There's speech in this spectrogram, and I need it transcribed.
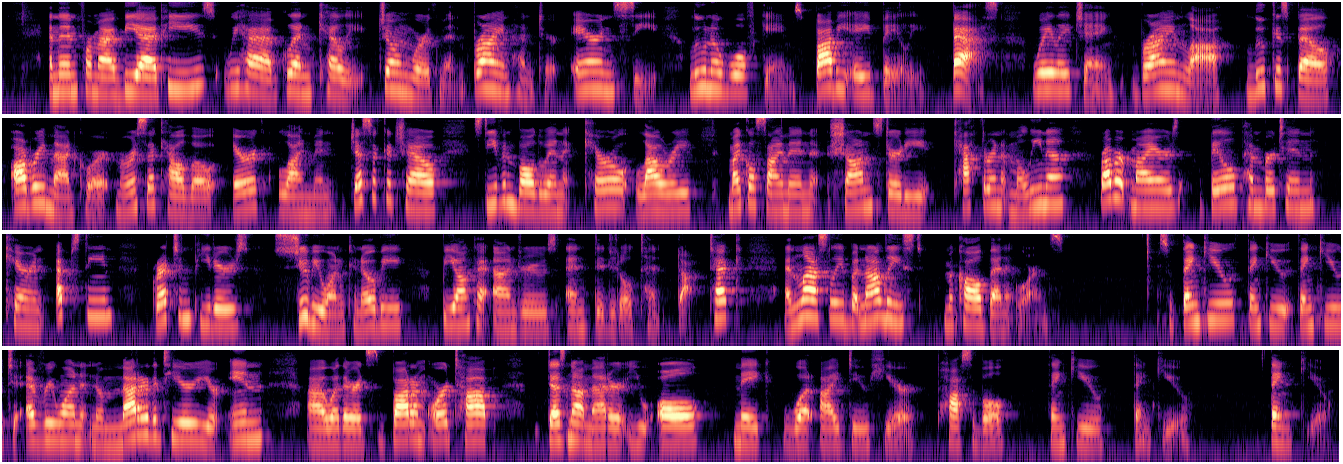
And then for my VIPs, we have Glenn Kelly, Joan Worthman, Brian Hunter, Aaron C., Luna Wolf Games, Bobby A. Bailey, Bass, Waylay Chang, Brian Law, Lucas Bell, Aubrey Madcourt, Marissa Calvo, Eric Lineman, Jessica Chow, Stephen Baldwin, Carol Lowry, Michael Simon, Sean Sturdy, Catherine Molina, Robert Myers, Bill Pemberton, Karen Epstein, Gretchen Peters, Subi1 Kenobi, Bianca Andrews, and Digital Tent Tech. And lastly, but not least, McCall Bennett Lawrence. So thank you, thank you, thank you to everyone, no matter the tier you're in, uh, whether it's bottom or top, does not matter. You all make what I do here possible. Thank you, thank you, thank you.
